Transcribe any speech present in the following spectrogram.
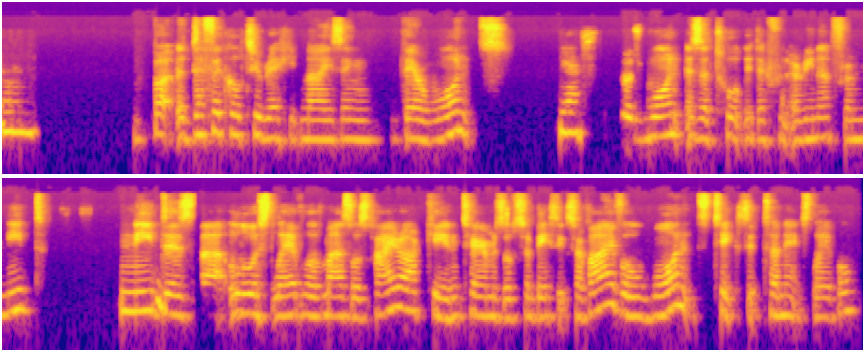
mm. but a difficulty recognizing their wants. Yes. Because want is a totally different arena from need. Need is that lowest level of Maslow's hierarchy in terms of some basic survival. Want takes it to a next level.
